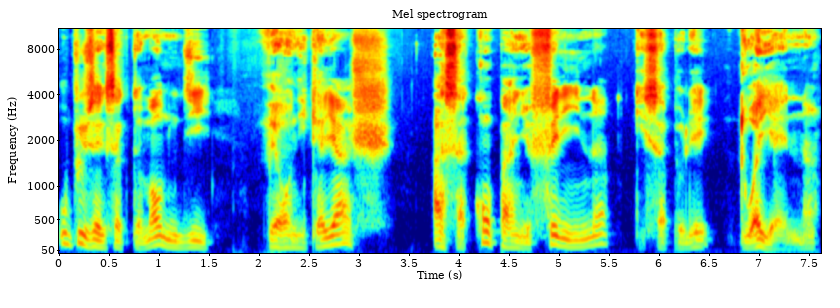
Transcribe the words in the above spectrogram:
ou plus exactement, nous dit Véronique Ayache, à sa compagne féline qui s'appelait Doyenne.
